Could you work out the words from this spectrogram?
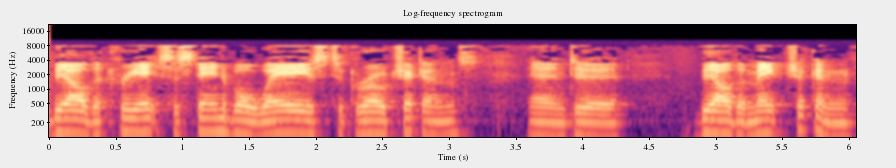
be able to create sustainable ways to grow chickens and to be able to make chicken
